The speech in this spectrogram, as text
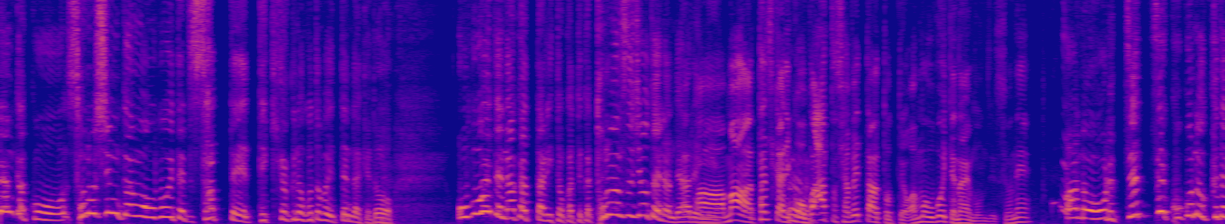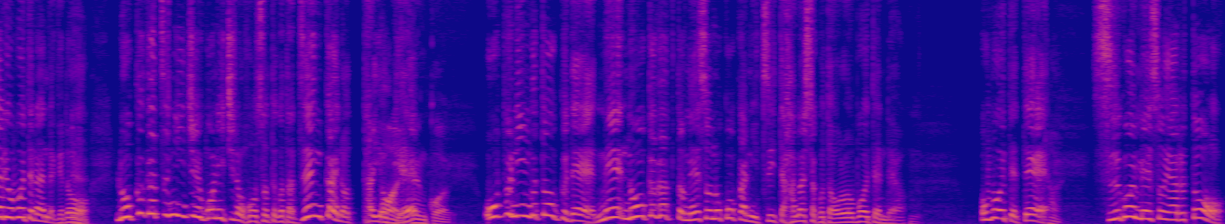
なんかこうその瞬間は覚えててさって的確な言葉言ってんだけど、覚えてなかったりとかっていうかトランス状態なんである意味。あーまあ確かにこううん。バーッと喋った後ってあんま覚えてないもんですよね。あの俺全然ここのくだり覚えてないんだけど、え6月25日の放送ってことは前回の太陽はい系、前回。オープニングトークでめ脳科学と瞑想の効果について話したことは俺覚えてんだよ。覚えてて、はい。すごい瞑想やると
